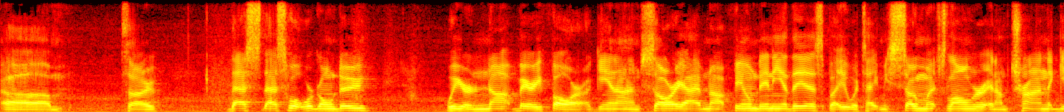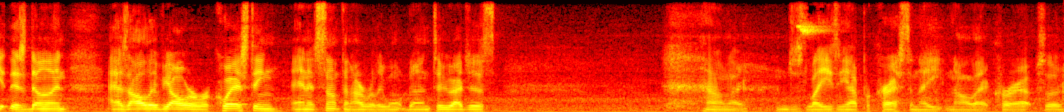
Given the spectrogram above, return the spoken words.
um, so that's that's what we're gonna do. We are not very far. Again, I'm sorry I have not filmed any of this, but it would take me so much longer, and I'm trying to get this done as all of y'all are requesting, and it's something I really want done too. I just, I don't know. I'm just lazy. I procrastinate and all that crap, so.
